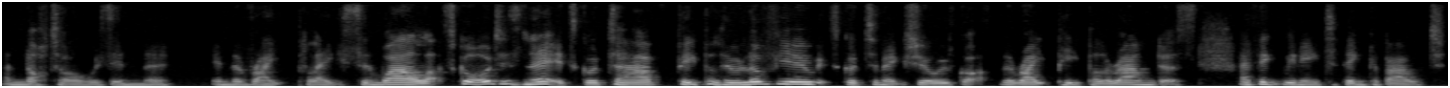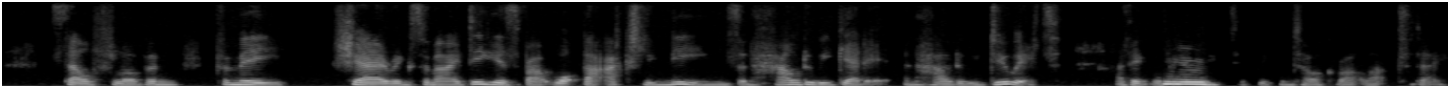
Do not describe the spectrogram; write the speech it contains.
and not always in the in the right place. And while that's good, isn't it? It's good to have people who love you. It's good to make sure we've got the right people around us. I think we need to think about self love. And for me, sharing some ideas about what that actually means and how do we get it and how do we do it, I think will be mm. if we can talk about that today.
